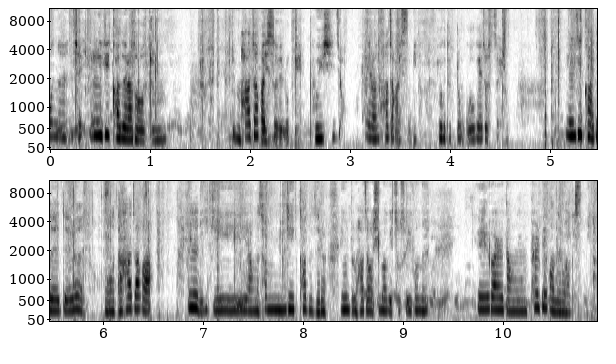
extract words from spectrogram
이거는 제 일기 카드라서 좀, 좀 하자가 있어요. 이렇게 보이시죠? 이런 하자가 있습니다. 여기도 좀 우겨졌어요. 일기 카드 들은 어, 다 하자가 1, 2기랑 3기 카드들은 이건 좀 하자가 심하게 있어서 이거는 일괄당 800원으로 하겠습니다.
